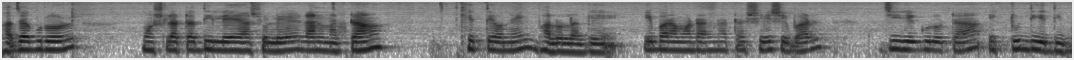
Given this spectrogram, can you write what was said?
ভাজা গুঁড়োর মশলাটা দিলে আসলে রান্নাটা খেতে অনেক ভালো লাগে। এবার আমার রান্নাটা শেষ, এবার জিরে গুঁড়োটা একটু দিয়ে দিব।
